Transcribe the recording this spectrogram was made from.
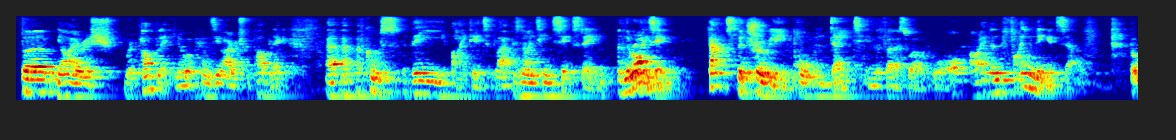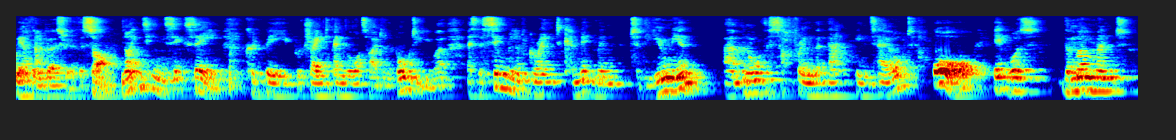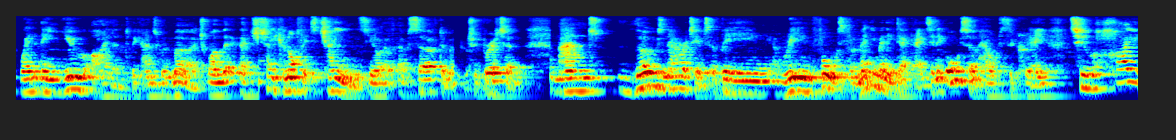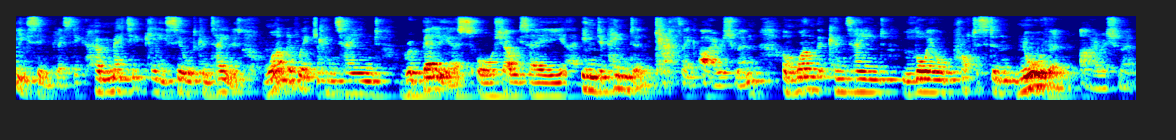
For the Irish Republic, you know, what becomes the Irish Republic, uh, of course, the idea to blow up is 1916, and the Rising that's the truly important date in the First World War, Ireland finding itself. But we have the anniversary of the Somme. 1916 could be portrayed, depending on what side of the border you were, as the symbol of great commitment to the Union um, and all the suffering that that entailed, or it was the moment when a new island began to emerge, one that had shaken off its chains, you know, of, of serfdom to Britain. And those narratives are being reinforced for many, many decades, and it also helps to create two highly simplistic, hermetically sealed containers, one of which contained rebellious, or shall we say, uh, independent Catholic Irishmen, and one that contained loyal Protestant Northern Irishmen.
